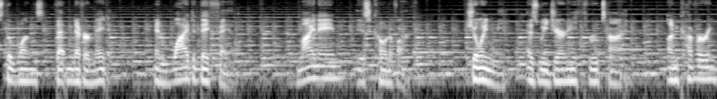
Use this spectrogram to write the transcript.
to the ones that never made it, and why did they fail? My name is ConeOfArc. Join me as we journey through time, uncovering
